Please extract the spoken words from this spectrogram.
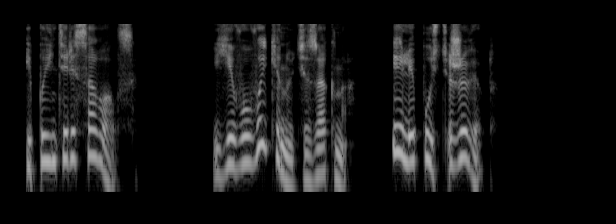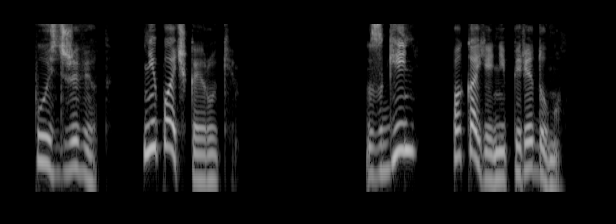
и поинтересовался. Его выкинуть из окна или пусть живет? Пусть живет. Не пачкай руки. Сгинь, пока я не передумал.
